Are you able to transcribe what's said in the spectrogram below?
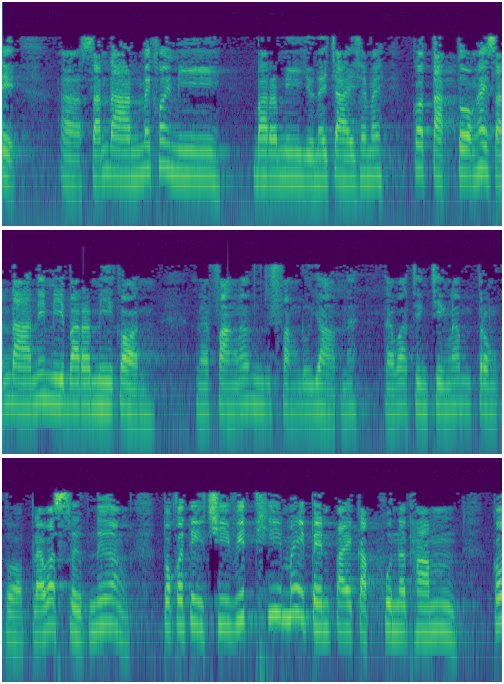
ติสันดานไม่ค่อยมี บารมีอยู่ในใจใช่ไหมก็ตักตวงให้สันดานนี่มีบารมีก่อนนะฟังแล้วฟังดูหยาบนะแต่ว่าจริง ๆ แล้วมันตรงตัว แปลว่าสืบเนื่อง ปกติชีวิตที่ไม่เป็นไปกับคุณธรรม ก็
